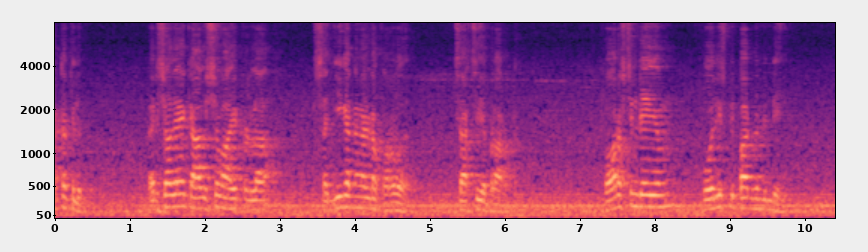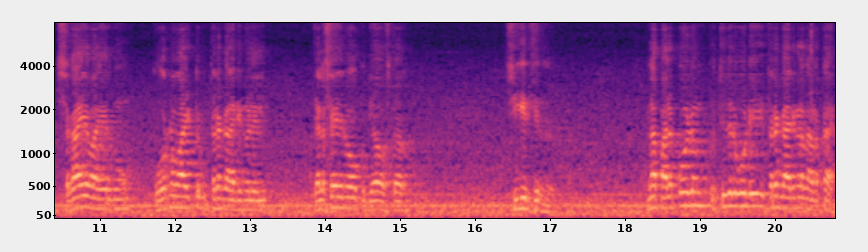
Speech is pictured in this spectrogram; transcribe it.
ഘട്ടത്തിലും പരിശോധനയ്ക്ക് ആവശ്യമായിട്ടുള്ള സജ്ജീകരണങ്ങളുടെ കുറവ് ചർച്ച ചെയ്യപ്പെടാറുണ്ട്. ഫോറസ്റ്റിന്റെയും പോലീസ് ഡിപ്പാർട്ട്മെന്റിന്റെയും സഹായമായിരുന്നു പൂർണമായിട്ടും ഇത്തരം കാര്യങ്ങളിൽ ജലസേചന വകുപ്പ് ഉദ്യോഗസ്ഥർ സ്വീകരിച്ചിരുന്നത്. എന്നാൽ പലപ്പോഴും കൃത്യതയോടുകൂടി ഇത്തരം കാര്യങ്ങൾ നടത്താൻ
